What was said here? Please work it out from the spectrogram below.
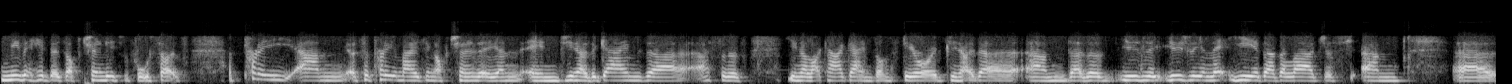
never had those opportunities before. So it's a pretty um, it's a pretty amazing opportunity. And and you know the games are, are sort of you know, like our games on steroids. You know, they're, um, the, usually usually in that year they're the largest. Um, uh,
